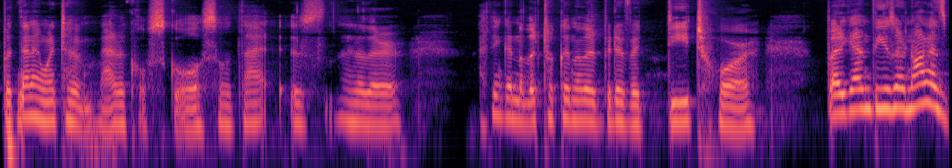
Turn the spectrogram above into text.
But then I went to medical school, so that is another. I think another took another bit of a detour. But again, these are not as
